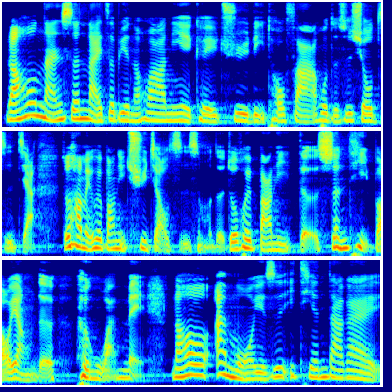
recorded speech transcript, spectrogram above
然后男生来这边的话，你也可以去理头发或者是修指甲，就他们也会帮你去角质什么的，就会把你的身体保养的很完美。然后按摩也是一天大概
